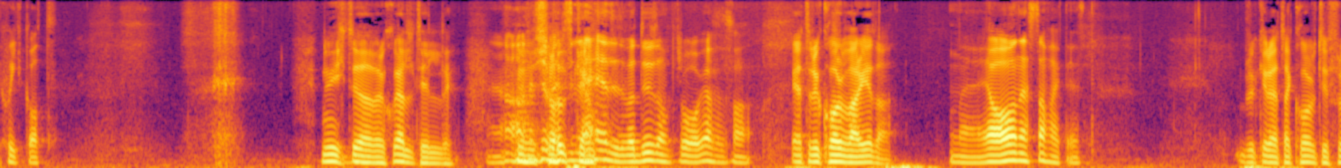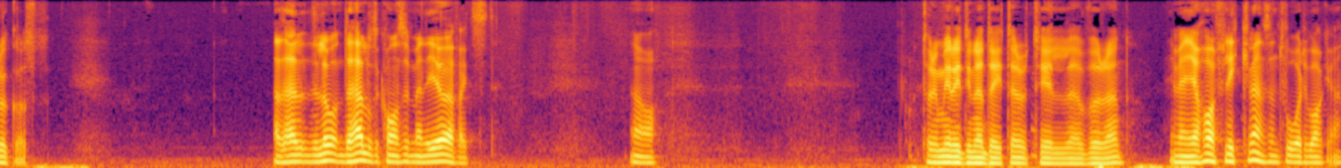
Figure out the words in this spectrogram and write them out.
Skitgott. Nu gick du över själv till... Ja, Kiosken. nej, det var du som frågade för fan. Äter du korv varje dag? Nej, ja nästan faktiskt. Brukar du äta korv till frukost? Ja, det, här, det, det här låter konstigt men det gör jag faktiskt. Ja. Tar du med dig dina dejter till eh, Vurren? Men jag har flickvän sedan två år tillbaka.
